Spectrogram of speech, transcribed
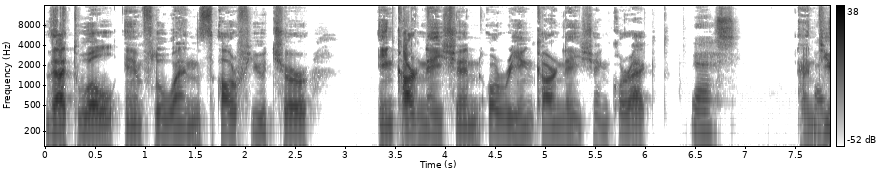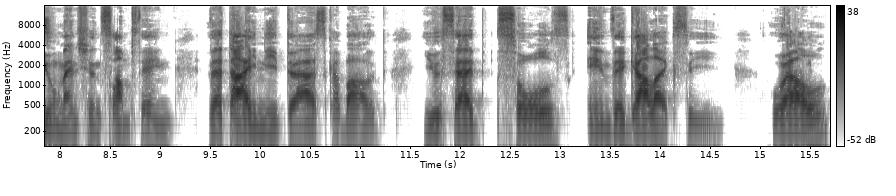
that will influence our future incarnation or reincarnation, correct? Yes, And you it. mentioned something that I need to ask about. You said souls in the galaxy. Well,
